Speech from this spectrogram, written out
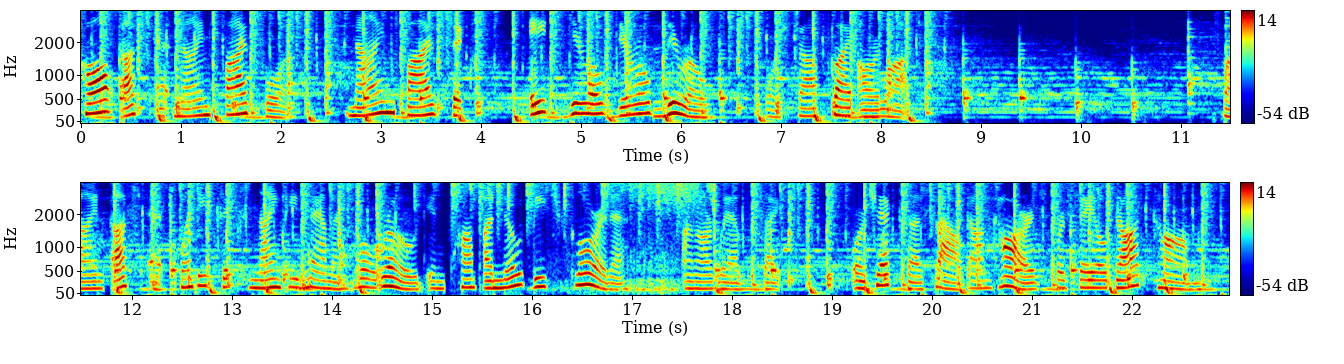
Call us at 954-956-8000 or stop by our lot. Find us at 2690 Hammondville Road in Pompano Beach, Florida on our website or check us out on carsforsale.com.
